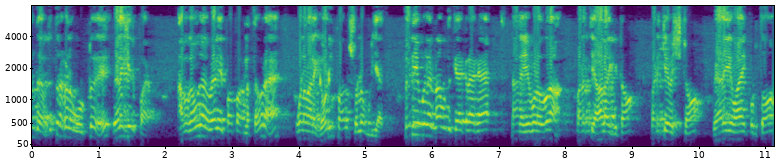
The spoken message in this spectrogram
அந்த புத்திரகளை விட்டு விலகி இருப்பாங்க அவங்கவுங்க வேலையை பார்ப்பாங்களே தவிர உங்களை நாளை கவனிப்பாங்கன்னு சொல்ல முடியாது. பெரியவங்களை என்ன வந்து கேட்குறாங்க நாங்கள் எவ்வளோ தூரம் பணத்தை ஆளாக்கிட்டோம் படிக்க வச்சிட்டோம் வேலையை வாங்கி கொடுத்தோம்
